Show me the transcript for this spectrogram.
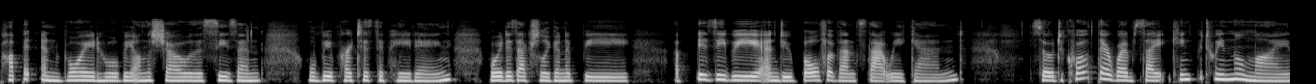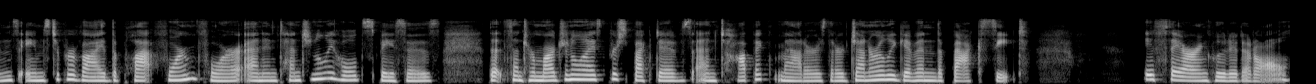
Puppet and Void, who will be on the show this season, will be participating. Void is actually going to be a busy bee and do both events that weekend. So, to quote their website, Kink Between the Lines aims to provide the platform for and intentionally hold spaces that center marginalized perspectives and topic matters that are generally given the back seat, if they are included at all.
